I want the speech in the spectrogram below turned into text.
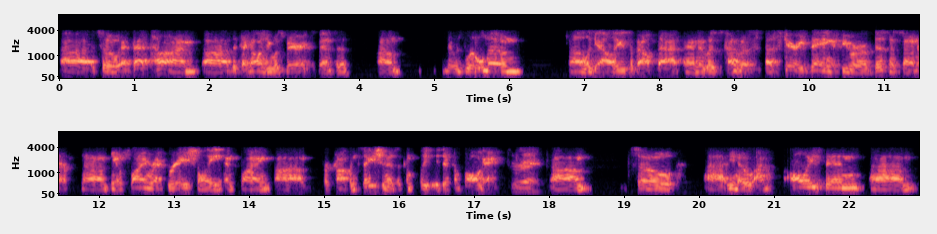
Uh, so at that time, uh, the technology was very expensive. Um, there was little known uh, legalities about that, and it was kind of a, a scary thing if you were a business owner. Um, you know, flying recreationally and flying uh, for compensation is a completely different ballgame. Correct. Um, so, uh, you know, I've always been um,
